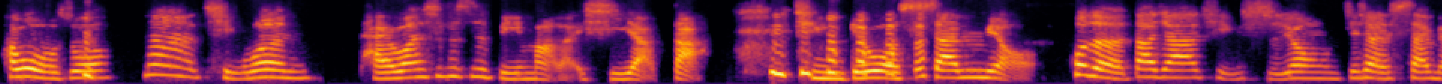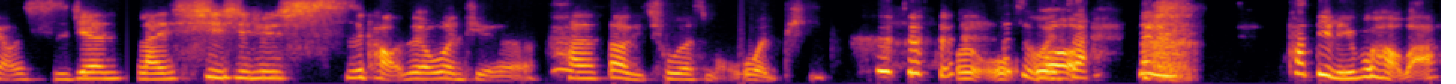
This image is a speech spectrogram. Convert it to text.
他问我说，那请问台湾是不是比马来西亚大？请给我三秒，或者大家请使用接下来三秒的时间来细细去思考这个问题的，他到底出了什么问题？我我怎么在 那个他地理不好吧？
